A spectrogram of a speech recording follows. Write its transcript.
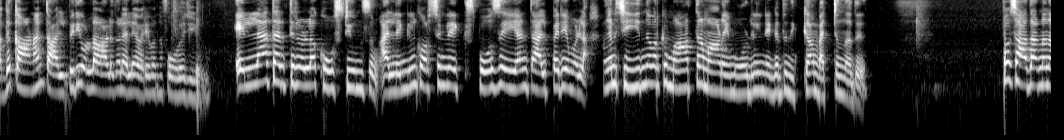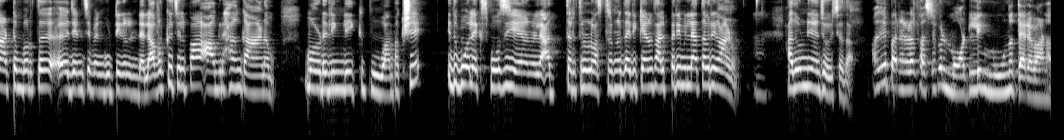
അത് കാണാൻ താല്പര്യമുള്ള ആളുകളല്ലേ അവരെ വന്ന് ഫോളോ ചെയ്യുള്ളൂ. എല്ലാ തരത്തിലുള്ള കോസ്റ്റ്യൂംസും അല്ലെങ്കിൽ കുറച്ചെങ്കിലും എക്സ്പോസ് ചെയ്യാൻ താല്പര്യമുള്ള അങ്ങനെ ചെയ്യുന്നവർക്ക് മാത്രമാണ് ഈ മോഡലിംഗ് രംഗത്ത് നിൽക്കാൻ പറ്റുന്നത്. ഇപ്പോൾ സാധാരണ നാട്ടിൻപുറത്ത് ജനിച്ച പെൺകുട്ടികൾ ഉണ്ടല്ലോ അവർക്ക് ചിലപ്പോൾ ആഗ്രഹം കാണും മോഡലിംഗിലേക്ക് പോവാം പക്ഷെ ഇതുപോലെ എക്സ്പോസ് ചെയ്യാനുള്ള അത്തരത്തിലുള്ള വസ്ത്രങ്ങൾ ധരിക്കാനോ താല്പര്യമില്ലാത്തവർ കാണും. അതുകൊണ്ട് ഞാൻ ചോദിച്ചതാ. അതേ പറഞ്ഞുള്ള ഫസ്റ്റ് ഓഫ് ഓൾ മോഡലിംഗ് മൂന്ന് തരമാണ്.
